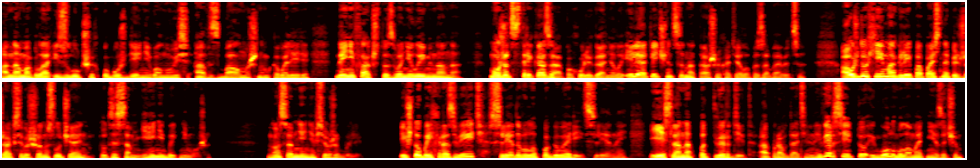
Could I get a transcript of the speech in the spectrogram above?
Она могла из лучших побуждений, волнуясь о взбалмошном кавалере. Да и не факт, что звонила именно она. Может, стрекоза похулиганила, или отличница Наташа хотела позабавиться. А уж духи могли попасть на пиджак совершенно случайно. Тут и сомнений быть не может но сомнения все же были. И чтобы их развеять, следовало поговорить с Леной. И если она подтвердит оправдательные версии, то и голову ломать незачем.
